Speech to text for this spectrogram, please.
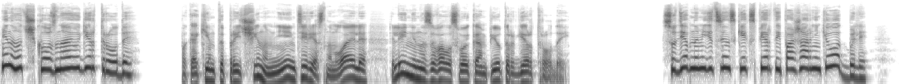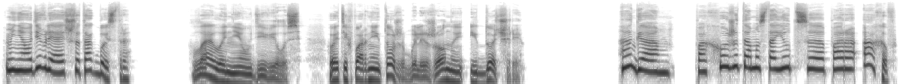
Минуточку, узнаю у Гертруды. По каким-то причинам, неинтересным Лайле, Линни называла свой компьютер Гертрудой. Судебно-медицинские эксперты и пожарники отбыли. Меня удивляет, что так быстро». Лайла не удивилась. У этих парней тоже были жены и дочери. «Ага, похоже, там остаются пара ахов.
